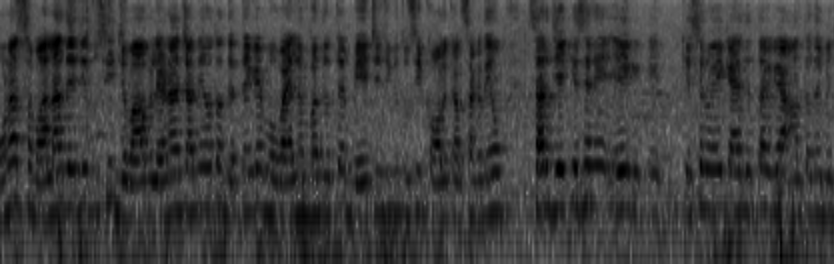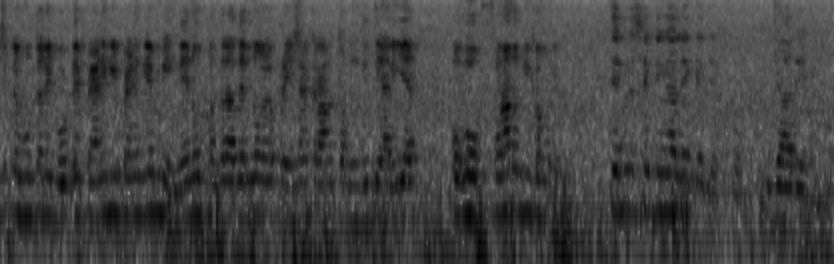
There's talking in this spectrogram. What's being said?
ਉਹਨਾਂ ਸਵਾਲਾਂ ਦੇ ਜੇ ਤੁਸੀਂ ਜਵਾਬ ਲੈਣਾ ਚਾਹੁੰਦੇ ਹੋ ਤਾਂ ਦਿੱਤੇ ਗਏ ਮੋਬਾਈਲ ਨੰਬਰ ਦੇ ਉੱਤੇ ਬੇਝਿਜਕ ਤੁਸੀਂ ਕਾਲ ਕਰ ਸਕਦੇ ਹੋ। ਸਰ, ਜੇ ਕਿਸੇ ਨੇ ਇਹ ਕਿਸੇ ਨੂੰ ਇਹ ਕਹਿ ਦਿੱਤਾ ਗਿਆ ਅੰਤ ਦੇ ਵਿੱਚ ਕਿ ਹੁਣ ਤੇਰੇ ਗੋਡੇ ਪੈਣਗੇ ਪੈਣਗੇ, ਮਹੀਨੇ ਨੂੰ 15 ਦਿਨ ਨੂੰ ਆਪਰੇਸ਼ਨ ਕਰਾਉਣ ਤੁਰਨ ਦੀ ਤਿਆਰੀ ਹੈ, ਉਹ ਉਹਨਾਂ ਨੂੰ ਕੀ ਕਹੋਗੇ? ਤਿੰਨ ਸਿਟਿੰਗਾਂ ਲੈ ਕੇ ਦੇਖੋ, ਜਿਆਦੇ ਨਹੀਂ।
